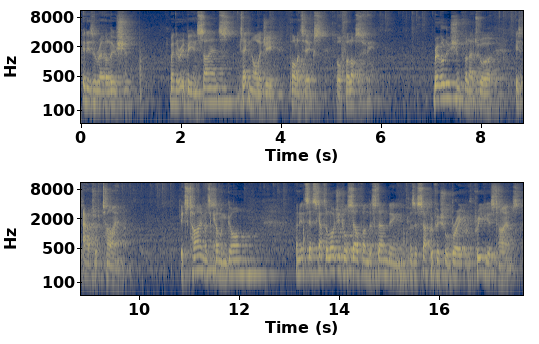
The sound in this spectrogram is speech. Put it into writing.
it is a revolution, whether it be in science, technology, politics, or philosophy. Revolution for Latour is out of time. Its time has come and gone, and its eschatological self understanding as a sacrificial break with previous times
